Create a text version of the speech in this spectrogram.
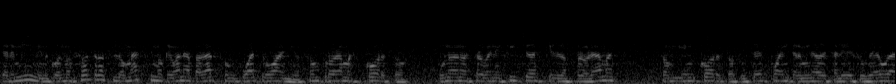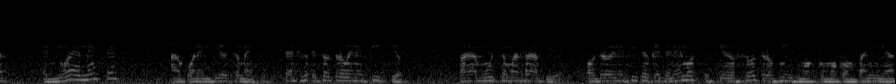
terminen. Con nosotros lo máximo que van a pagar son 4 años, son programas cortos. Uno de nuestros beneficios es que los programas son bien cortos, ustedes pueden terminar de salir de sus deudas en 9 meses a 48 meses. O sea, eso es otro beneficio pagan mucho más rápido. Otro beneficio que tenemos es que nosotros mismos como compañía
